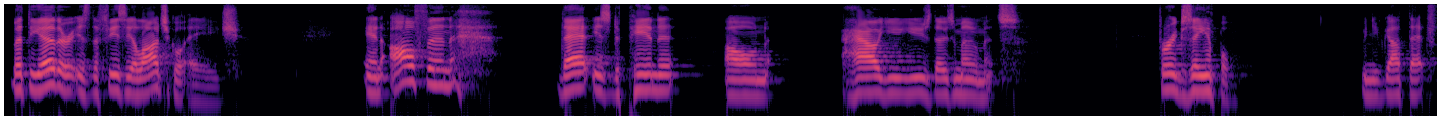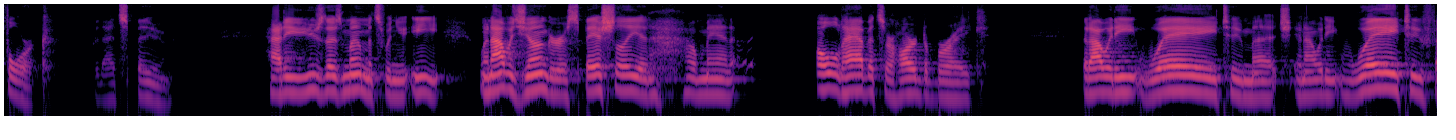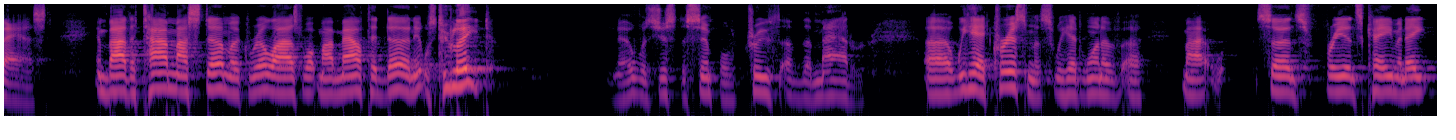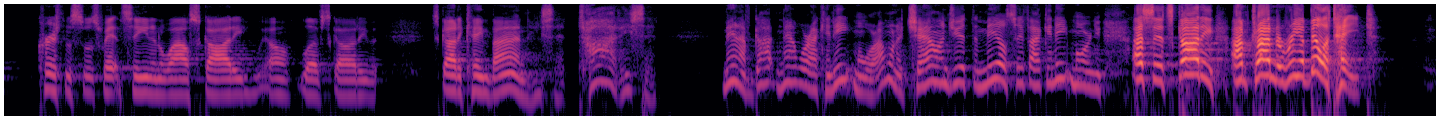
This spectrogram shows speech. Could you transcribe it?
but the other is the physiological age. And often that is dependent on how you use those moments. For example, when you've got that fork or that spoon, how do you use those moments when you eat? When I was younger, especially, and oh man, old habits are hard to break. But I would eat way too much and I would eat way too fast. And by the time my stomach realized what my mouth had done, it was too late. Know, was just the simple truth of the matter. Uh, we had Christmas. We had one of uh, my son's friends came and ate Christmases we hadn't seen in a while, Scotty. We all love Scotty. But Scotty came by and he said, Todd, he said, Man, I've gotten now where I can eat more. I want to challenge you at the meal, see if I can eat more than you. I said, Scotty, I'm trying to rehabilitate.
